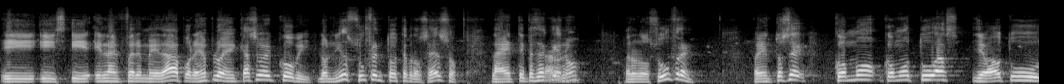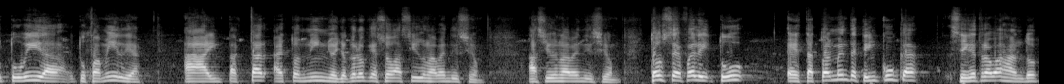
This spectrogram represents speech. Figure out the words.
y, y- y en la enfermedad, por ejemplo, en el caso del COVID, los niños sufren todo este proceso. La gente piensa que no, pero lo sufren. Pues entonces, ¿cómo, cómo tú has llevado tu, tu vida, tu familia, a impactar a estos niños? Yo creo que eso ha sido una bendición. Ha sido una bendición. Entonces, Félix, tú este, actualmente Tim Cuca sigue trabajando.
